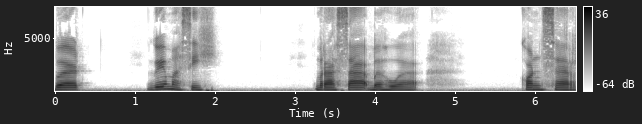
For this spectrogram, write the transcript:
But gue masih merasa bahwa konser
